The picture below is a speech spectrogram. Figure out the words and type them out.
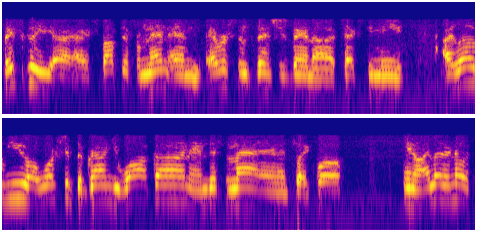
basically, uh, I stopped it from then, and ever since then, she's been uh, texting me, I love you, I worship the ground you walk on, and this and that. And it's like, well, you know, I let her know it's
